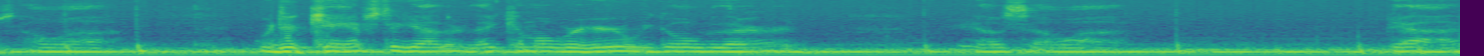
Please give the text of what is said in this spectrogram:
So uh, we do camps together. They come over here, we go over there, and you know, so uh, yeah,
